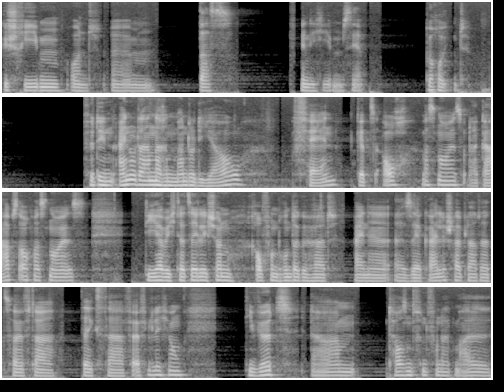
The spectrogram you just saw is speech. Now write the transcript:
geschrieben und ähm, das finde ich eben sehr beruhigend. Für den ein oder anderen Mando Diao-Fan gibt es auch was Neues oder gab es auch was Neues. Die habe ich tatsächlich schon rauf und runter gehört. Eine äh, sehr geile Schallplatte, 12.06. Veröffentlichung. Die wird ähm, 1500 Mal,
